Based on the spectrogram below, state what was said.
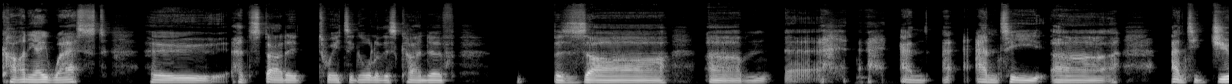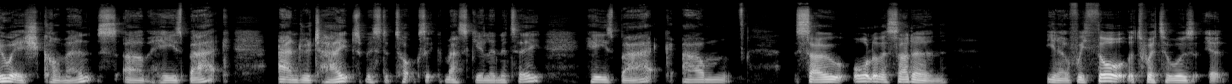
Kanye West who had started tweeting all of this kind of bizarre um, uh, and uh, anti uh, anti Jewish comments. Um, he's back. Andrew Tate, Mr. Toxic Masculinity, he's back. Um, so all of a sudden, you know, if we thought that Twitter was at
